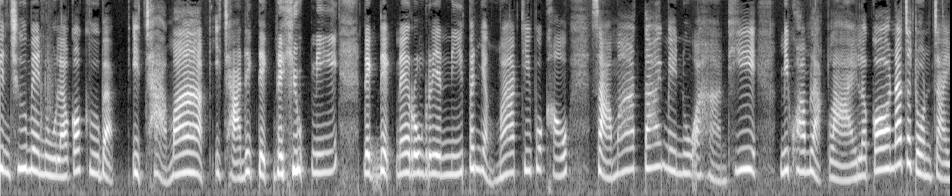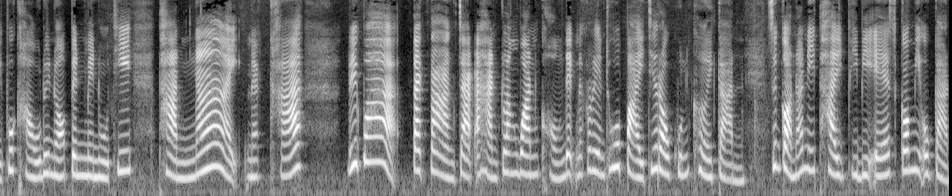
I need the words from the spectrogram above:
ยินชื่อเมนูแล้วก็คือแบบ อิจฉามาก อิจฉาเด็กๆ ในยุคนี้ เด็กๆ ในโรงเรียนนี้เป็นอย่างมากที่พวกเขาสามารถได้เมนูอาหารที่มีความหลากหลาย แล้วก็น่าจะโดนใจพวกเขาด้วยเนาะเป็นเมนูที่ทานง่ายนะคะ เรียกว่าแตกต่างจากอาหารกลางวันของเด็กนักเรียนทั่วไปที่เราคุ้นเคยกัน ซึ่งก่อนหน้านี้ไทย PBS ก็มีโอกาส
